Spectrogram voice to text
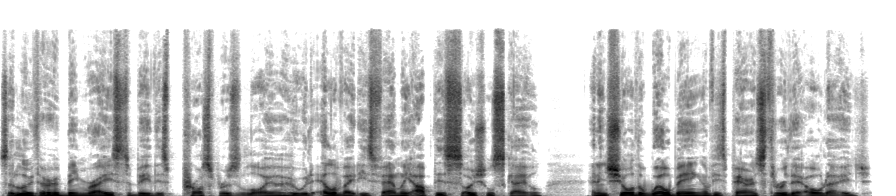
So Luther had been raised to be this prosperous lawyer who would elevate his family up this social scale and ensure the well being of his parents through their old age.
